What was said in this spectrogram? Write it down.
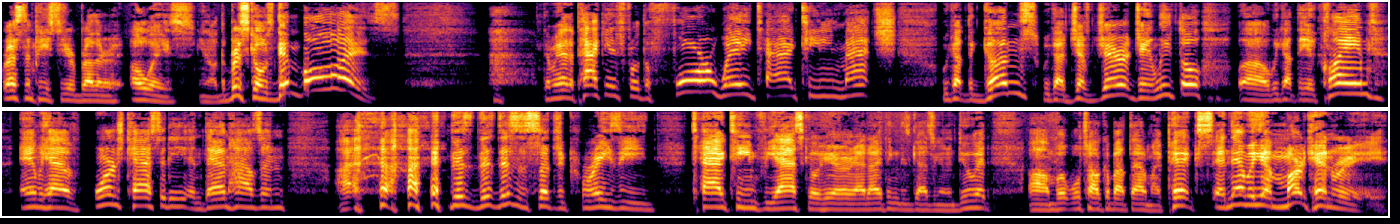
rest in peace to your brother always. You know, the Briscoes, them boys. then we had a package for the four way tag team match. We got the Guns, we got Jeff Jarrett, Jay Lethal, uh, we got the Acclaimed, and we have Orange Cassidy and Danhausen. I, this this this is such a crazy tag team fiasco here, and I think these guys are going to do it. Um, but we'll talk about that in my picks. And then we get Mark Henry.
